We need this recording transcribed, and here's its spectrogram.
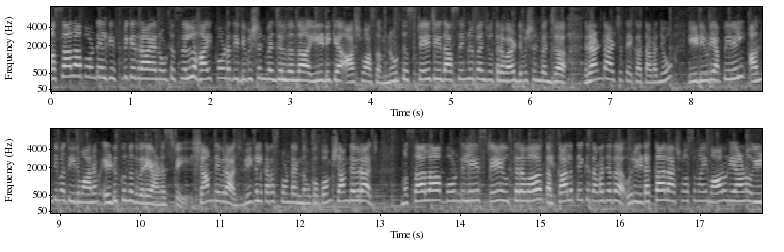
മസാല ബോണ്ടിൽ കിഫ്ബിക്കെതിരായ നോട്ടീസിൽ ഹൈക്കോടതി ഡിവിഷൻ ബെഞ്ചിൽ നിന്ന് ഇഡിക്ക് ഡിക്ക് ആശ്വാസം. നോട്ടീസ് സ്റ്റേ ചെയ്ത സിംഗിൾ ബെഞ്ച് ഉത്തരവ് ഡിവിഷൻ ബെഞ്ച് രണ്ടാഴ്ചത്തേക്ക് തടഞ്ഞു. ഇ ഡിയുടെ അപ്പീലിൽ അന്തിമ തീരുമാനം എടുക്കുന്നതുവരെയാണ് stay. Shyam Devaraj legal correspondent നമുക്കൊപ്പം. ശ്യാം ദേവരാജ് മസാല ബോണ്ടിലെ സ്റ്റേ ഉത്തരവ് തൽക്കാലത്തേക്ക് തടഞ്ഞത് ഒരു ഇടക്കാല ആശ്വാസമായി മാറുകയാണോ ഇ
